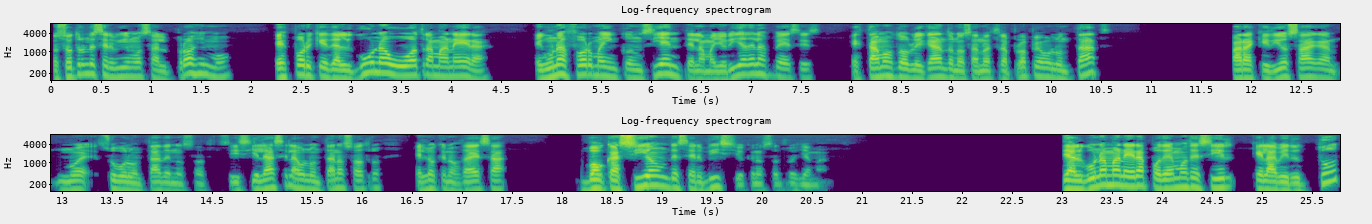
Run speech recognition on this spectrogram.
Nosotros le servimos al prójimo es porque de alguna u otra manera, en una forma inconsciente, la mayoría de las veces, estamos doblegándonos a nuestra propia voluntad para que Dios haga su voluntad de nosotros. Y si Él hace la voluntad de nosotros, es lo que nos da esa vocación de servicio que nosotros llamamos. de alguna manera podemos decir que la virtud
